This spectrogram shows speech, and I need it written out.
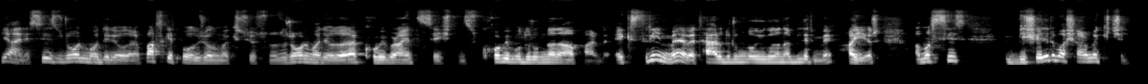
Yani siz rol modeli olarak basketbolcu olmak istiyorsunuz. Rol modeli olarak Kobe Bryant'ı seçtiniz. Kobe bu durumda ne yapardı? Ekstrem mi? Evet her durumda uygulanabilir mi? Hayır. Ama siz bir şeyleri başarmak için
